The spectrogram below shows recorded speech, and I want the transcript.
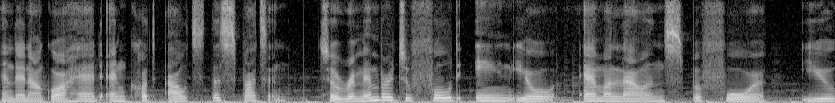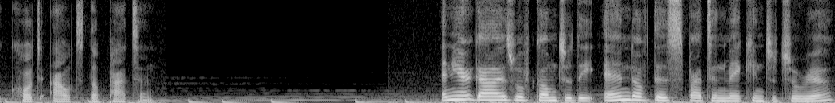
And then I'll go ahead and cut out this pattern. So remember to fold in your hem allowance before you cut out the pattern. And here guys, we've come to the end of this pattern making tutorial.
